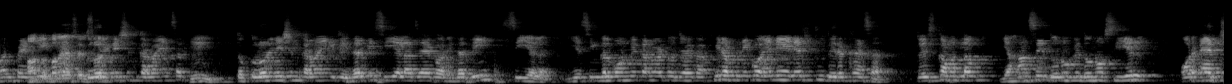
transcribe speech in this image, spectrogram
वन हाँ, तो इसका। क्लोरीनेशन करवाएँ सर। हम्म। तो क्लोरीनेशन करवाएँगे तो इधर भी Cl आ जाएगा और इधर भी Cl ये सिंगल बॉन्ड में कन्वर्ट हो जाएगा। फिर अपने को NaNH2 दे रखा है सर। तो इसका मतलब यहाँ से दोनों के दोनों Cl और एच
